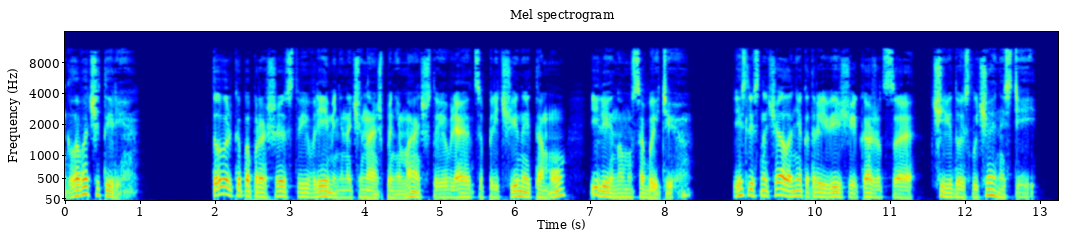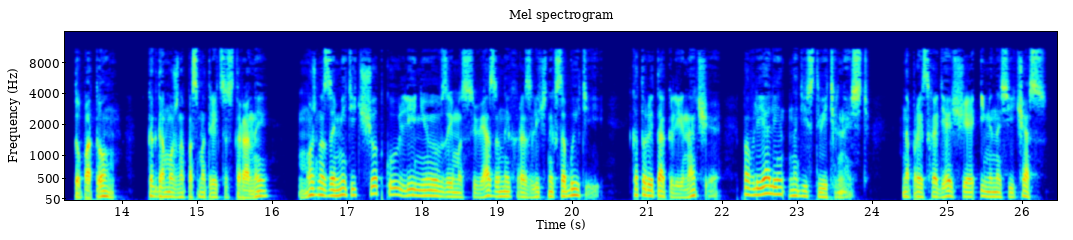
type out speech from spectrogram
Глава 4. Только по прошествии времени начинаешь понимать, что является причиной тому или иному событию. Если сначала некоторые вещи кажутся чередой случайностей, то потом, когда можно посмотреть со стороны, можно заметить четкую линию взаимосвязанных различных событий, которые так или иначе повлияли на действительность, на происходящее именно сейчас.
